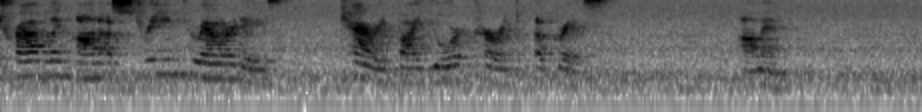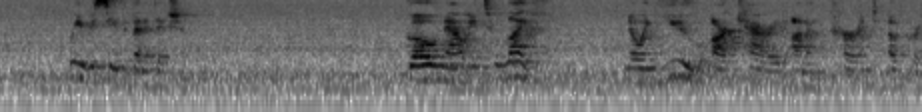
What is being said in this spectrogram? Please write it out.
traveling on a stream throughout our days, carried by your current of grace. Amen. We receive the benediction. Go now into life, knowing you are carried on a current of grace.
